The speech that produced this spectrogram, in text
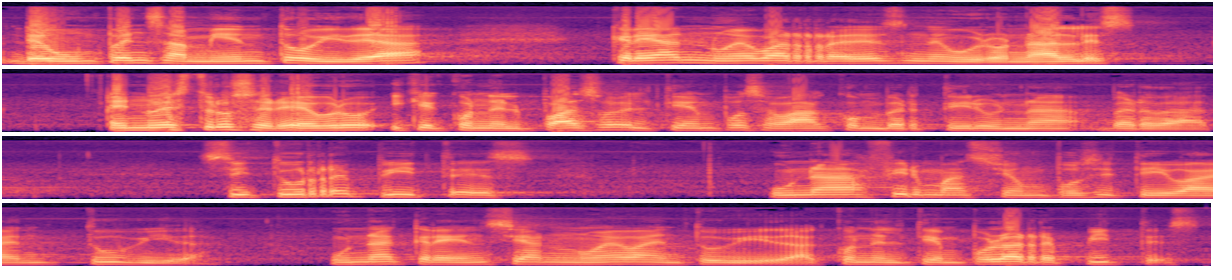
de un pensamiento o idea crea nuevas redes neuronales en nuestro cerebro y que con el paso del tiempo se va a convertir en una verdad. Si tú repites una afirmación positiva en tu vida, una creencia nueva en tu vida, con el tiempo la repites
